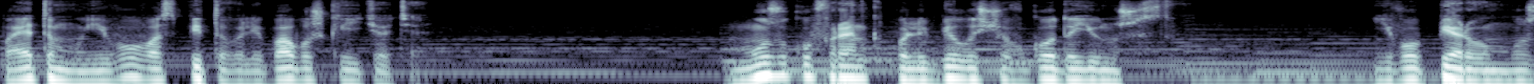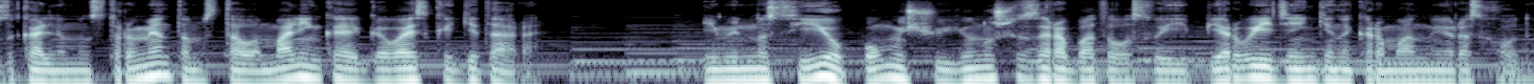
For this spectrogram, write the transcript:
поэтому его воспитывали бабушка и тетя – Музыку Фрэнк полюбил еще в годы юношества. Его первым музыкальным инструментом стала маленькая гавайская гитара. Именно с ее помощью юноша зарабатывал свои первые деньги на карманные расходы.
